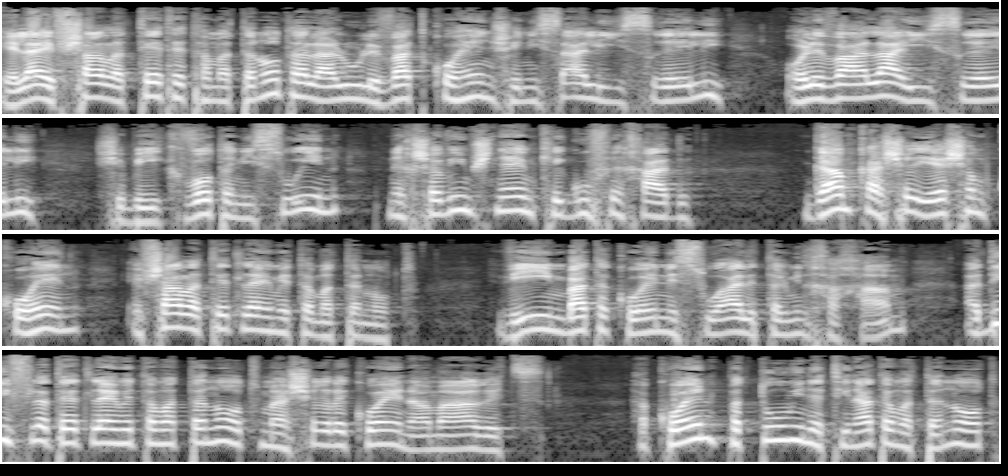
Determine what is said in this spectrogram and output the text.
אלא אפשר לתת את המתנות הללו לבת כהן שנישאה לישראלי, או לבעלה ישראלי, שבעקבות הנישואין נחשבים שניהם כגוף אחד. גם כאשר יש שם כהן, אפשר לתת להם את המתנות. ואם בת הכהן נשואה לתלמיד חכם, עדיף לתת להם את המתנות מאשר לכהן עם הארץ. הכהן פטור מנתינת המתנות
